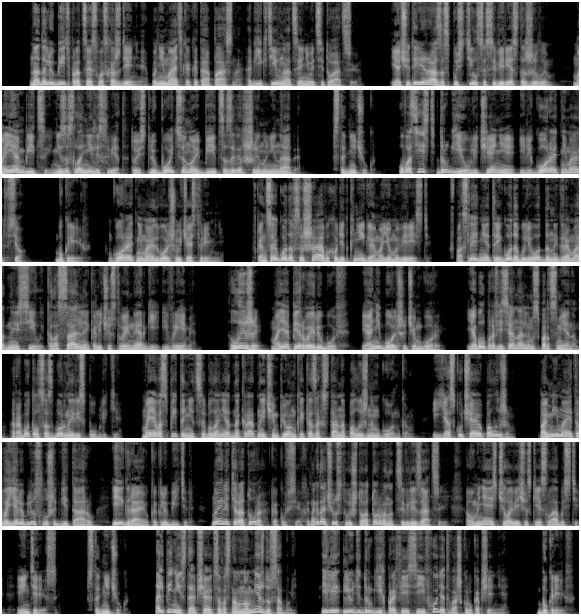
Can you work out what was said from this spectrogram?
Надо любить процесс восхождения, понимать, как это опасно, объективно оценивать ситуацию. Я четыре раза спустился с Эвереста живым. Мои амбиции не заслонили свет, то есть любой ценой биться за вершину не надо. Стадничук. У вас есть другие увлечения или горы отнимают все? Букреев. Горы отнимают большую часть времени. В конце года в США выходит книга о моем Эвересте. В последние три года были отданы громадные силы, колоссальное количество энергии и время. Лыжи — моя первая любовь, и они больше, чем горы. Я был профессиональным спортсменом, работал со сборной республики. Моя воспитанница была неоднократной чемпионкой Казахстана по лыжным гонкам, и я скучаю по лыжам. Помимо этого, я люблю слушать гитару и играю, как любитель. Ну и литература, как у всех. Иногда чувствую, что оторван от цивилизации, а у меня есть человеческие слабости и интересы. Стадничук. Альпинисты общаются в основном между собой? Или люди других профессий входят в ваш круг общения? Букреев.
